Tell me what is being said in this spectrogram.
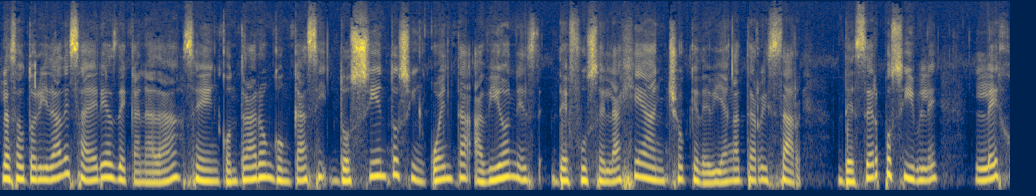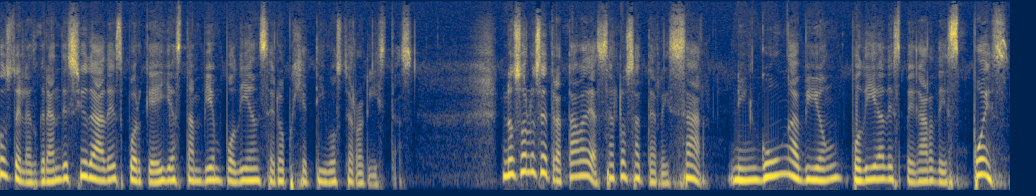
Las autoridades aéreas de Canadá se encontraron con casi 250 aviones de fuselaje ancho que debían aterrizar, de ser posible, lejos de las grandes ciudades porque ellas también podían ser objetivos terroristas. No solo se trataba de hacerlos aterrizar, ningún avión podía despegar después,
